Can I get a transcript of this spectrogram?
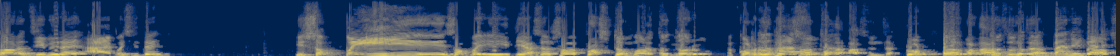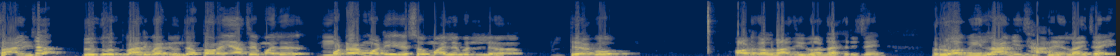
तर जिबी राई आएपछि चाहिँ यी सबै सबै इतिहासहरू सबै प्रष्ट टोटल दुध पानी पानी हुन्छ तर यहाँ चाहिँ मैले मोटामोटी यसो मैले पनि त्यहाँको अड्कलबाजी गर्दाखेरि चाहिँ रवि लामी छानेलाई चाहिँ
